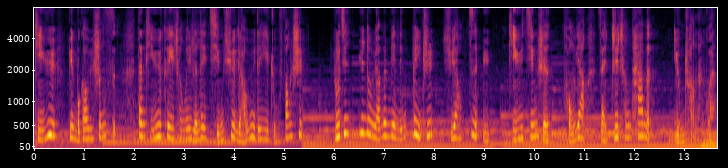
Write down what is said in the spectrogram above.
体育并不高于生死，但体育可以成为人类情绪疗愈的一种方式。如今，运动员们面临未知，需要自愈。体育精神同样在支撑他们勇闯难关。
